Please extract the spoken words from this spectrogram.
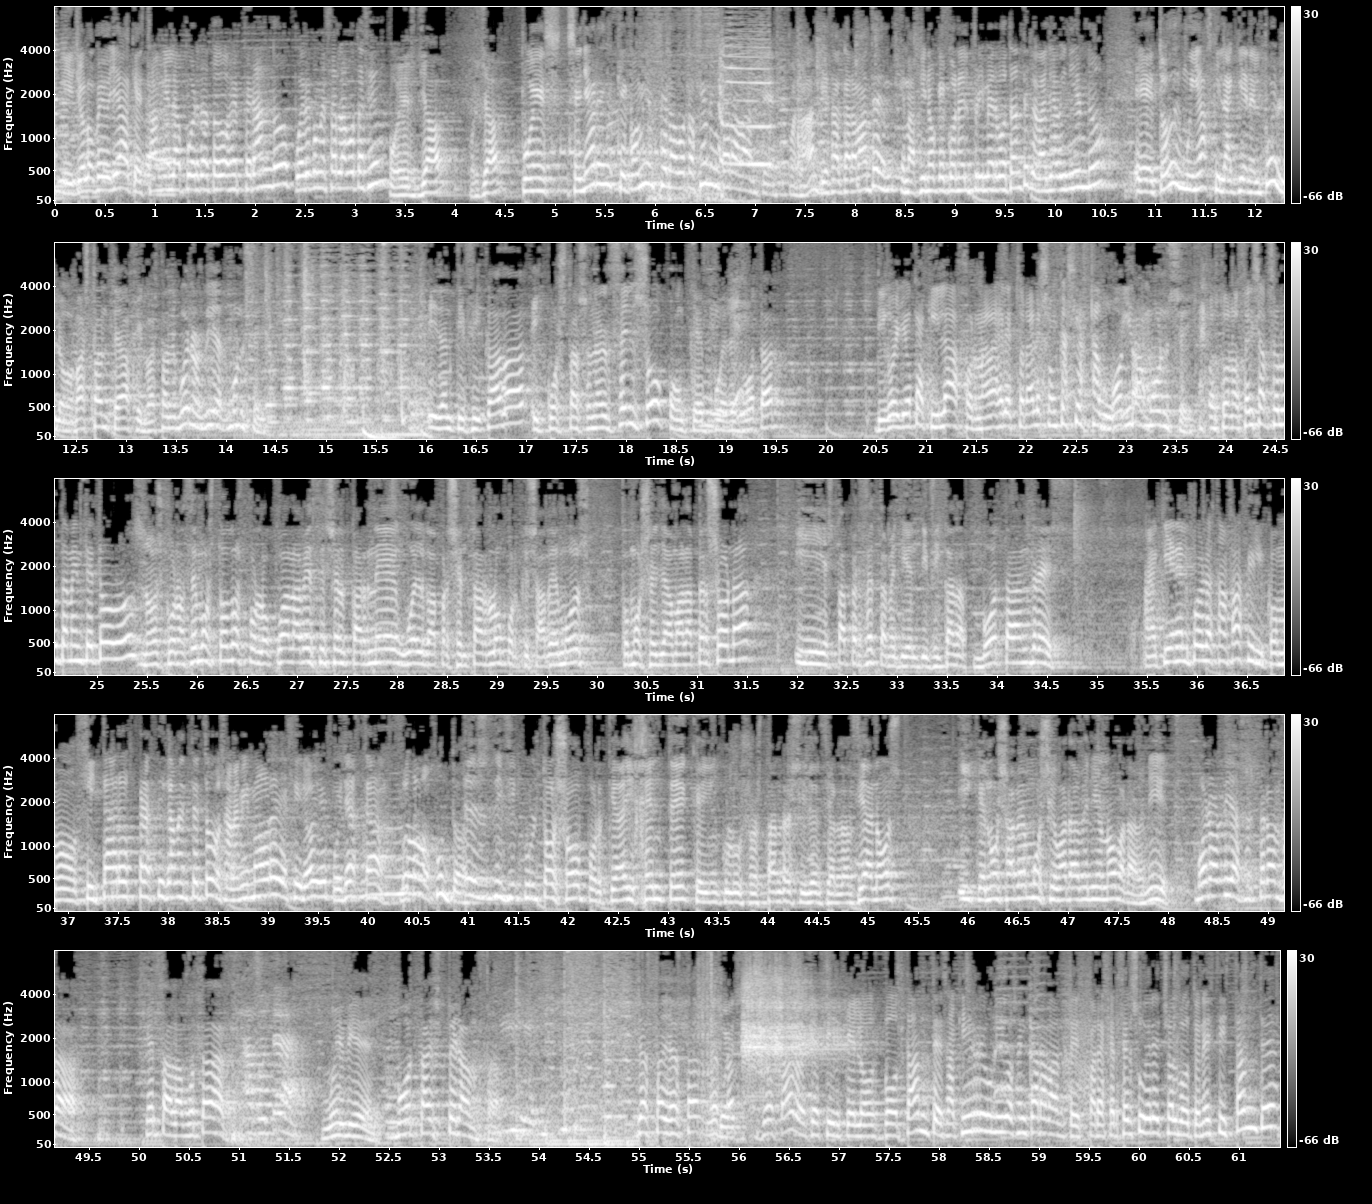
Y yo lo veo ya, que están en la puerta todos esperando. ¿Puede comenzar la votación? Pues ya, pues ya. Pues, señores, que comience la votación en Caravantes. Pues nada, empieza Caravantes. Imagino que con el primer votante que vaya viniendo. Eh, todo es muy ágil aquí en el pueblo. Bastante ágil, bastante. Buenos días, Monse. Identificada y cuestas en el censo con que puedes votar. Digo yo que aquí las jornadas electorales son casi hasta aburridas. Vota Monse. Os conocéis absolutamente todos. Nos conocemos todos, por lo cual a veces el carné huelga a presentarlo porque sabemos cómo se llama la persona y está perfectamente identificada. Vota Andrés. Aquí en el pueblo es tan fácil como citaros prácticamente todos a la misma hora y decir, oye, pues ya está, votamos juntos. Es dificultoso porque hay gente que incluso está en residencias de ancianos y que no sabemos si van a venir o no van a venir. Buenos días, Esperanza. ¿Qué tal? ¿A votar? A votar. Muy bien. Vota Esperanza. Ya está, ya está. Ya Pues está. yo claro, es decir, que los votantes aquí reunidos en Caravantes para ejercer su derecho al voto en este instante,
